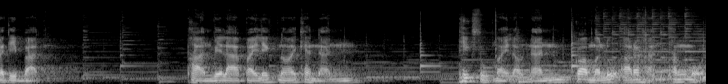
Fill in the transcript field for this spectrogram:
ปฏิบัติ ผ่านเวลาไปเล็กน้อยแค่นั้น ภิกษุใหม่เหล่านั้นก็บรรลุอรหันต์ทั้งหมด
